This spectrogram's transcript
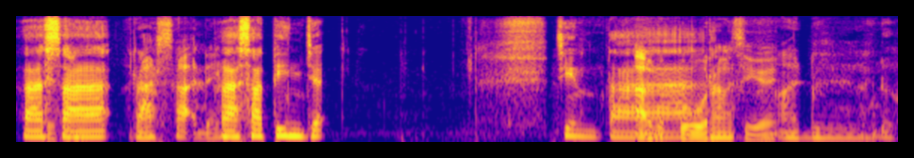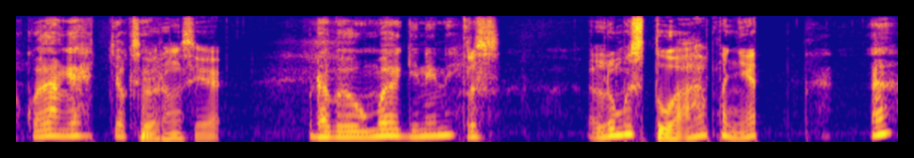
Rasa Rasa deh. rasa tinja. Cinta. Agak kurang sih ya. Aduh. Aduh, kurang ya jokesnya. Kurang sih ya. Udah berumur gini nih. Terus lu mas tua apa nyet? Hah?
